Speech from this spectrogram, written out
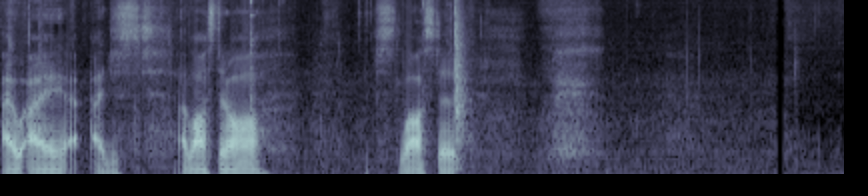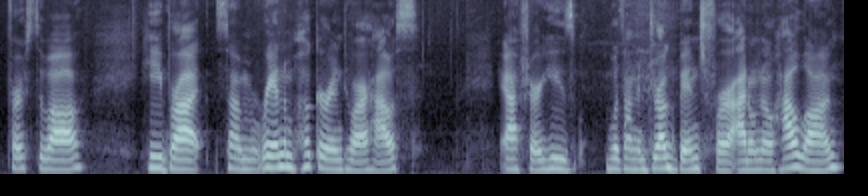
I, I, I just, I lost it all. Just lost it. First of all, he brought some random hooker into our house after he's was on a drug binge for I don't know how long.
